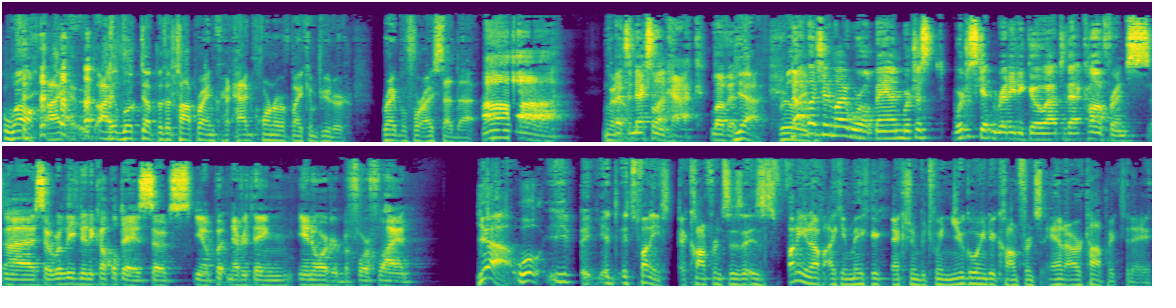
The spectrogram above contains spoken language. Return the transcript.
Well, I I looked up at the top right hand corner of my computer right before I said that. Ah, that's an excellent hack. Love it. Yeah, really. Not much in my world, man. We're just we're just getting ready to go out to that conference. Uh, so we're leaving in a couple days. So it's you know putting everything in order before flying. Yeah, well, it, it, it's funny. At conferences is funny enough. I can make a connection between you going to conference and our topic today.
